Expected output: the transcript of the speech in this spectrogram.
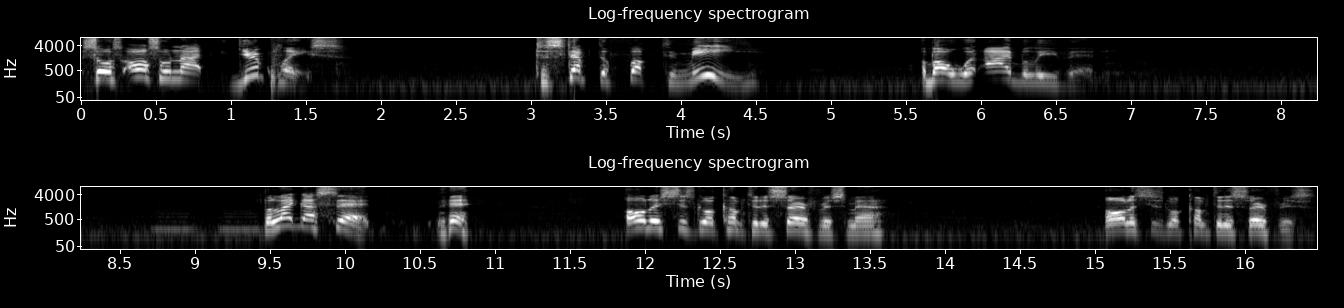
So it's also not your place to step the fuck to me about what I believe in. But like I said, all this is gonna come to the surface, man. All this is gonna come to the surface.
